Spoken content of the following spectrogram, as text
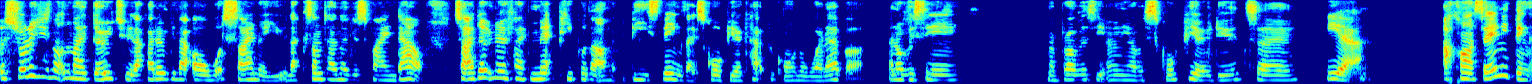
astrology is not my go-to like I don't be like oh what sign are you like sometimes I just find out so I don't know if I've met people that are these things like Scorpio Capricorn or whatever and obviously my brother's the only other Scorpio dude so yeah I can't say anything.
